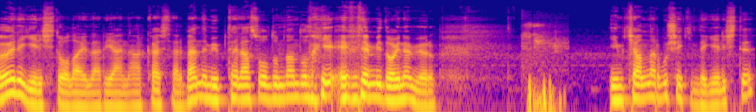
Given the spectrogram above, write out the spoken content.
Öyle gelişti olaylar yani arkadaşlar. Ben de müptelası olduğumdan dolayı Evelyn Mid oynamıyorum. İmkanlar bu şekilde gelişti.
